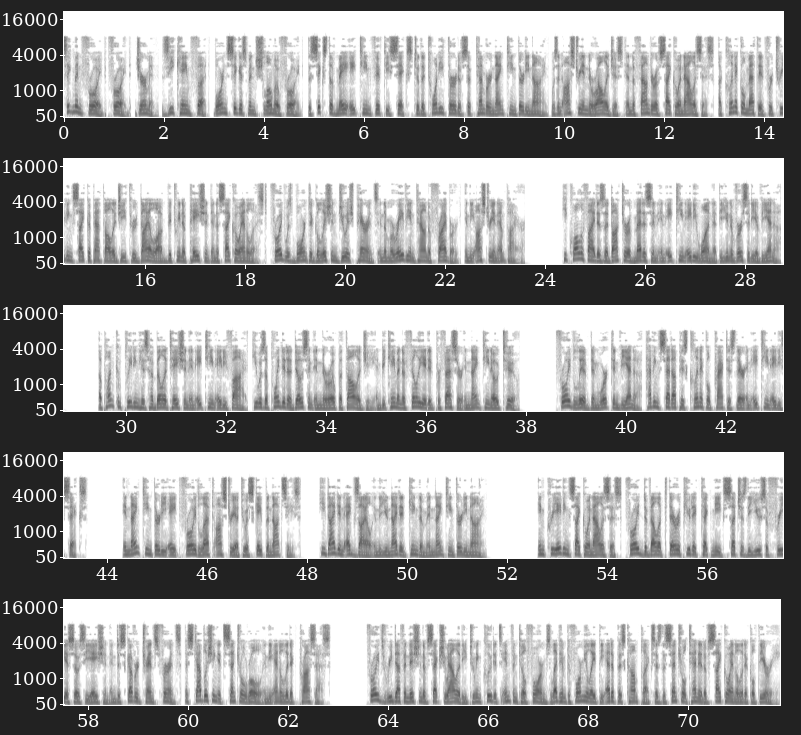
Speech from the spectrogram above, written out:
Sigmund Freud, Freud, German, Z. Came Foot, born Sigismund Shlomo Freud, the 6th of May 1856 to the 23rd of September 1939, was an Austrian neurologist and the founder of psychoanalysis, a clinical method for treating psychopathology through dialogue between a patient and a psychoanalyst. Freud was born to Galician Jewish parents in the Moravian town of Freiberg in the Austrian Empire. He qualified as a doctor of medicine in 1881 at the University of Vienna. Upon completing his habilitation in 1885, he was appointed a docent in neuropathology and became an affiliated professor in 1902. Freud lived and worked in Vienna, having set up his clinical practice there in 1886. In 1938 Freud left Austria to escape the Nazis. He died in exile in the United Kingdom in 1939. In creating psychoanalysis, Freud developed therapeutic techniques such as the use of free association and discovered transference, establishing its central role in the analytic process. Freud's redefinition of sexuality to include its infantile forms led him to formulate the Oedipus complex as the central tenet of psychoanalytical theory.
